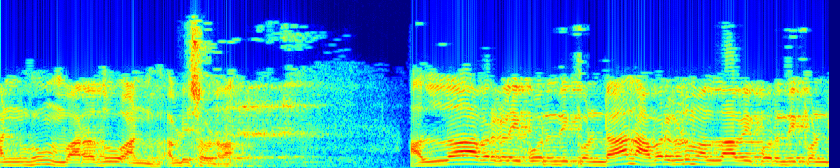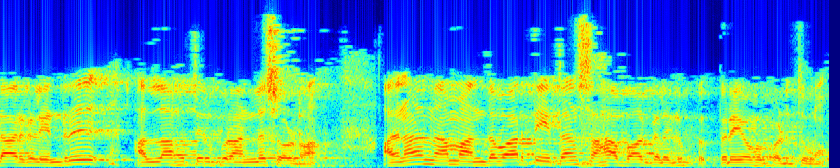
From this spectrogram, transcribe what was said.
அன்ஹும் வரது அன்ஹு அப்படி சொல்கிறான் அல்லாஹ் அவர்களை பொருந்தி கொண்டான் அவர்களும் அல்லாவை பொருந்தி கொண்டார்கள் என்று அல்லாஹ் திருக்குறானில் சொல்கிறான் அதனால் நாம் அந்த வார்த்தையை தான் சஹாபாக்களுக்கு பிரயோகப்படுத்துவோம்.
